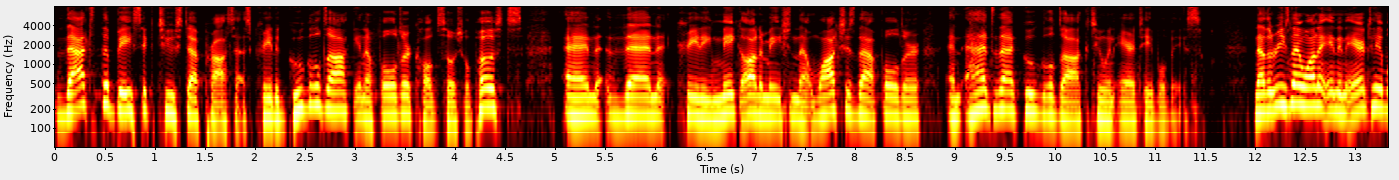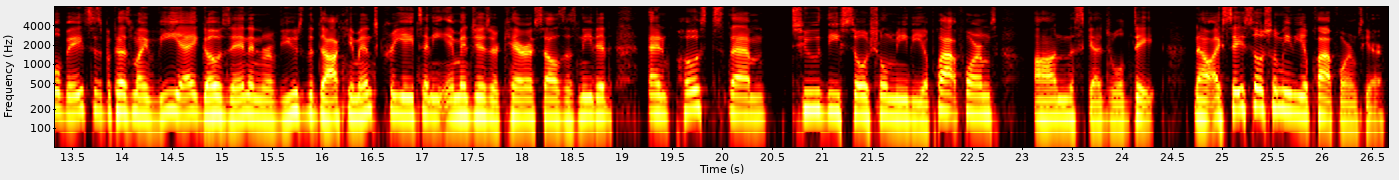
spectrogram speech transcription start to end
that's the basic two step process. Create a Google Doc in a folder called social posts, and then create a make automation that watches that folder and adds that Google Doc to an Airtable base. Now, the reason I want it in an Airtable base is because my VA goes in and reviews the documents, creates any images or carousels as needed, and posts them to the social media platforms on the scheduled date. Now, I say social media platforms here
